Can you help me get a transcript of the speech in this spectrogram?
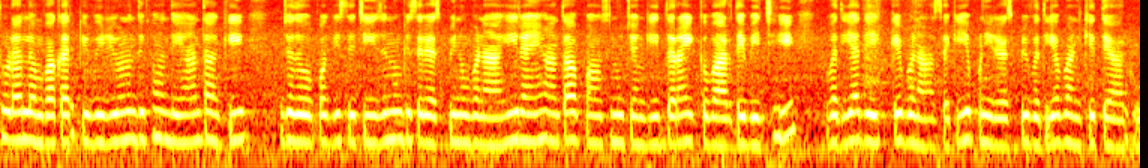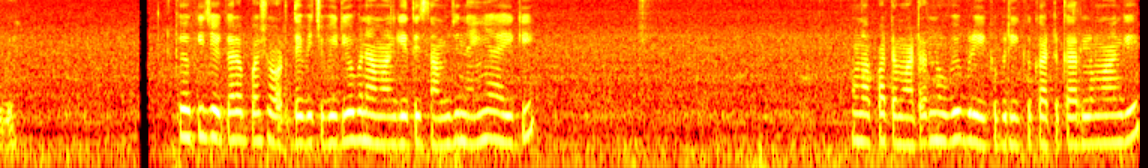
ਥੋੜਾ ਲੰਬਾ ਕਰਕੇ ਵੀਡੀਓ ਨੂੰ ਦਿਖਾਉਂਦੇ ਹਾਂ ਤਾਂ ਕਿ ਜਦੋਂ ਆਪਾਂ ਕਿਸੇ ਚੀਜ਼ ਨੂੰ, ਕਿਸੇ ਰੈਸਪੀ ਨੂੰ ਬਣਾ ਹੀ ਰਹੇ ਹਾਂ ਤਾਂ ਆਪਾਂ ਉਸ ਨੂੰ ਚੰਗੀ ਤਰ੍ਹਾਂ ਇੱਕ ਵਾਰ ਦੇ ਵਿੱਚ ਹੀ ਵਧੀਆ ਦੇਖ ਕੇ ਬਣਾ ਸਕੀਏ, ਆਪਣੀ ਰੈਸਪੀ ਵਧੀਆ ਬਣ ਕੇ ਤਿਆਰ ਹੋਵੇ। ਕਿਉਂਕਿ ਜੇਕਰ ਆਪਾਂ ਸ਼ਾਰਟ ਦੇ ਵਿੱਚ ਵੀਡੀਓ ਬਣਾਵਾਂਗੇ ਤੇ ਸਮਝ ਨਹੀਂ ਆਏਗੀ। ਹੁਣ ਆਪਾਂ ਟਮਾਟਰ ਨੂੰ ਵੀ ਬਰੀਕ ਬਰੀਕ ਕੱਟ ਕਰ ਲਵਾਂਗੇ।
